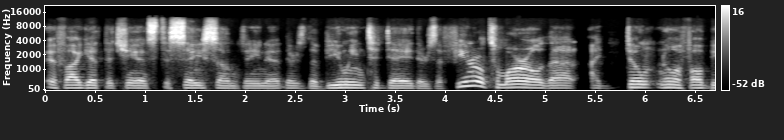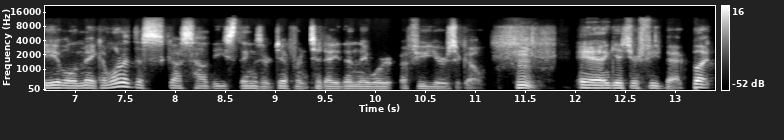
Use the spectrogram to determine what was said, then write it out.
if I get the chance to say something. Uh, there's the viewing today. There's a funeral tomorrow that I don't know if I'll be able to make. I want to discuss how these things are different today than they were a few years ago. Hmm. And get your feedback. But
